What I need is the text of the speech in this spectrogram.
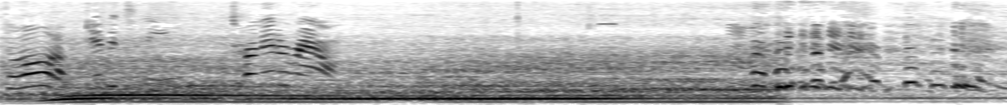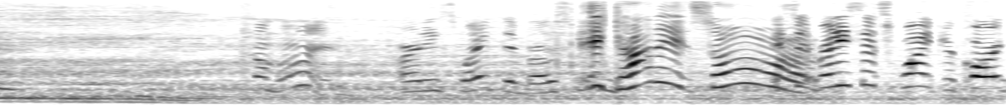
Stop. Give it to me. Turn it around. Come on. Already swiped it, bro. It got it. Stop. It said ready, set, swipe. Your card.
